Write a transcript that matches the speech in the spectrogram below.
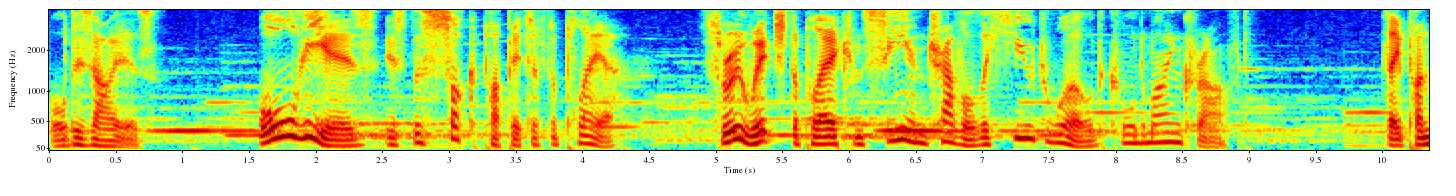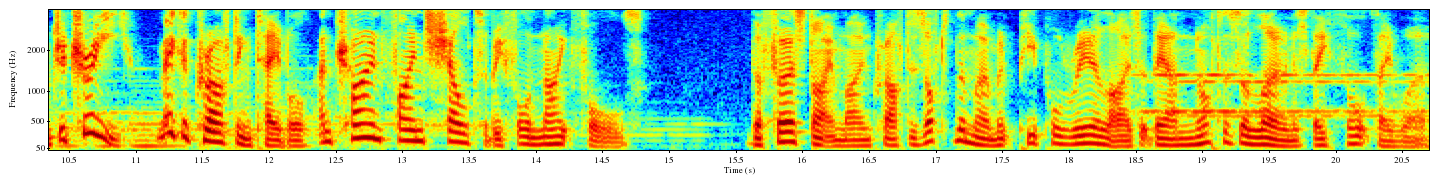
or desires. All he is is the sock puppet of the player, through which the player can see and travel the huge world called Minecraft. They punch a tree, make a crafting table, and try and find shelter before night falls. The first night in Minecraft is often the moment people realise that they are not as alone as they thought they were.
